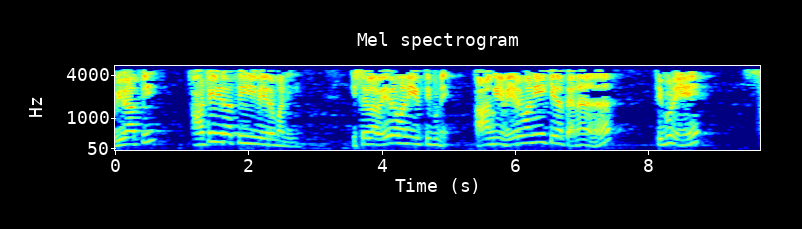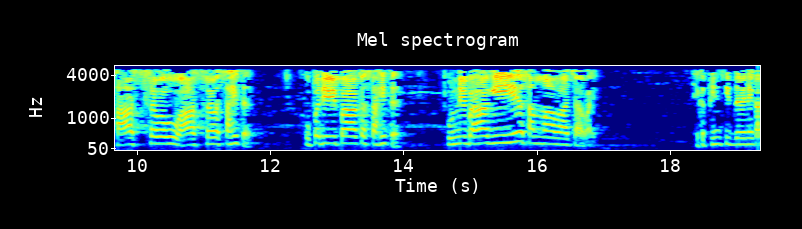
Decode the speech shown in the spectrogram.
විරති අටි විරති වේරමණී. ඉස්සෙල්ලා වේරමණී තිබුණේ. ආන්ගේ වේරමණී කියන තැන තිබුණේ ශාස්ත්‍රව වූ ආශ්‍රව සහිත උපදි විපාක සහිත පුණ්‍ය භාගීය සම්මා වාචාවයි. ඒක පින් සිද්ධ වෙන එකක්.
